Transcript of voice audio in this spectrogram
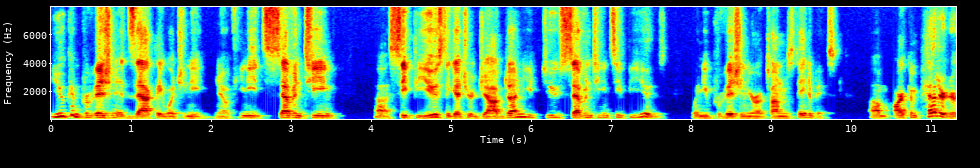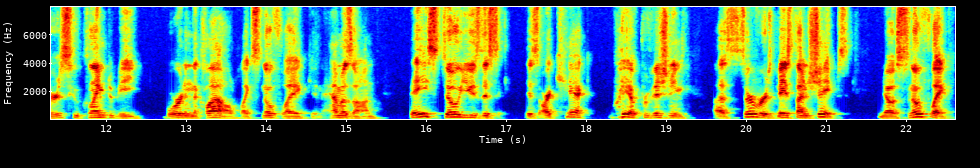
you can provision exactly what you need. You know, if you need 17 uh, CPUs to get your job done, you do 17 CPUs when you provision your autonomous database. Um, our competitors who claim to be born in the cloud, like Snowflake and Amazon, they still use this, this archaic way of provisioning uh, servers based on shapes. You know, Snowflake,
